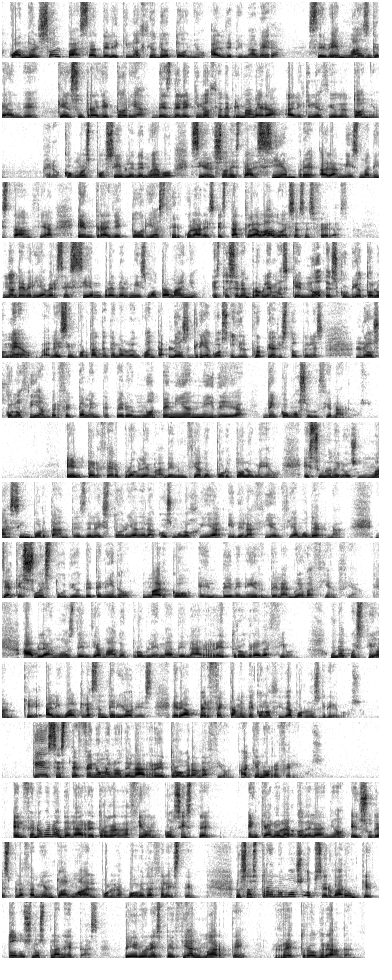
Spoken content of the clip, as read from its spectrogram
Cuando el Sol pasa del equinoccio de otoño al de primavera, se ve más grande que en su trayectoria desde el equinoccio de primavera al equinoccio de otoño. Pero ¿cómo es posible de nuevo si el Sol está siempre a la misma distancia en trayectorias circulares? Está clavado a esas esferas. ¿No debería verse siempre del mismo tamaño? Estos eran problemas que no descubrió Ptolomeo, ¿vale? Es importante tenerlo en cuenta. Los griegos y el propio Aristóteles los conocían perfectamente, pero no tenían ni idea de cómo solucionarlos. El tercer problema denunciado por Ptolomeo es uno de los más importantes de la historia de la cosmología y de la ciencia moderna, ya que su estudio detenido marcó el devenir de la nueva ciencia. Hablamos del llamado problema de la retrogradación, una cuestión que, al igual que las anteriores, era perfectamente conocida por los griegos. ¿Qué es este fenómeno de la retrogradación? ¿A qué nos referimos? El fenómeno de la retrogradación consiste en que a lo largo del año, en su desplazamiento anual por la bóveda celeste, los astrónomos observaron que todos los planetas, pero en especial Marte, retrogradan.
